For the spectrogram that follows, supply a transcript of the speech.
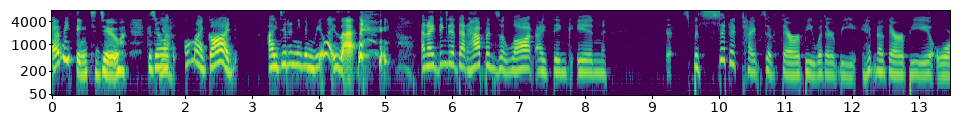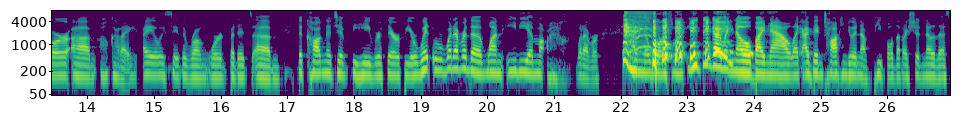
everything to do because they're like, "Oh my god, I didn't even realize that." And I think that that happens a lot, I think, in specific types of therapy, whether it be hypnotherapy or um, oh god, I I always say the wrong word, but it's um the cognitive behavior therapy or or whatever the one EDM, whatever. I'm the worst one. You'd think I would know by now. Like I've been talking to enough people that I should know this.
